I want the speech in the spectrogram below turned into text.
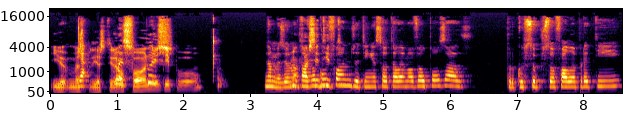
E, mas Yeah. podias tirar Mas o fone depois- e tipo. Não, mas eu não estava com sentido. fones, eu tinha só o telemóvel pousado. Porque o seu professor fala para ti.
